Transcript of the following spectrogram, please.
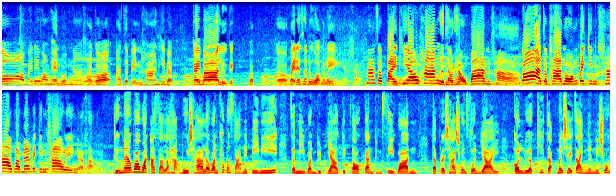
ก็ไม่ได้วางแผนล่วงหน้าค่ะ ก็อาจจะเป็นห้างที่แบบใกล้บ้านหรือใแบบเอ่อไปได้สะดวกอะไรอย่างเงี้ยค่ะ น่าจะไปเที่ยวห้างหรือแถวแถวๆบ้านค่ะ ก็อาจจะพาน้องไปกินข้าวพาแม่ไปกินข้าวอะไรอย่างเงี้ยค่ะ ถึงแม้ว่าวันอาสาฬหบูชาและวันเข้าพรรษาในปีนี้ จะมีวันหยุดยาวติดต่อกันถึง 4 วัน แต่ประชาชนส่วนใหญ่ก็เลือกที่จะไม่ใช้จ่ายเงินในช่วง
